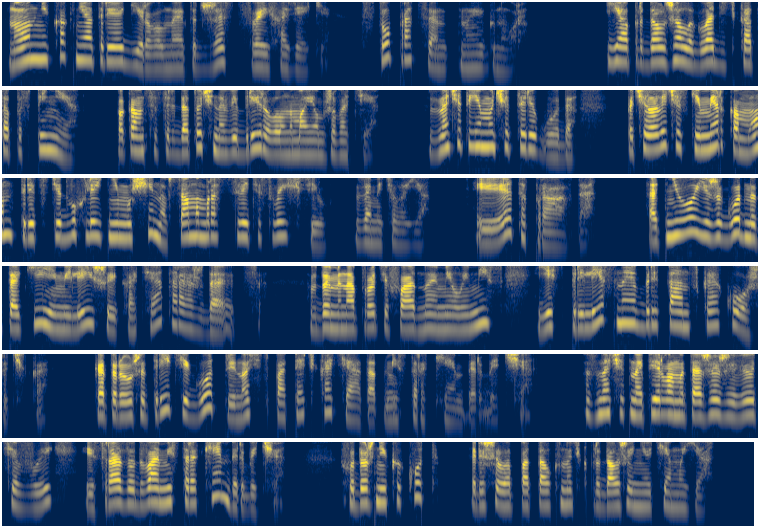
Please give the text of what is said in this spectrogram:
Но он никак не отреагировал на этот жест своей хозяйки. Стопроцентный игнор. Я продолжала гладить кота по спине, пока он сосредоточенно вибрировал на моем животе. Значит, ему четыре года. По человеческим меркам он 32-летний мужчина в самом расцвете своих сил заметила я. И это правда. От него ежегодно такие милейшие котята рождаются. В доме напротив у одной милой мисс есть прелестная британская кошечка, которая уже третий год приносит по пять котят от мистера Кембербича. Значит, на первом этаже живете вы и сразу два мистера Кембербича? Художник и кот? Решила подтолкнуть к продолжению темы я.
